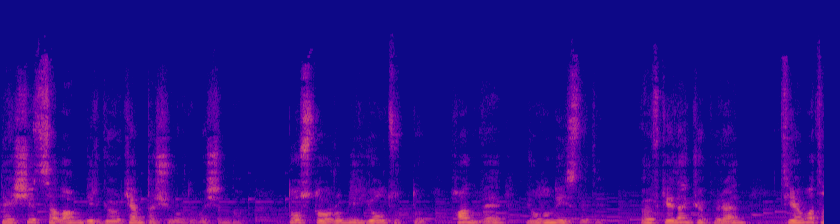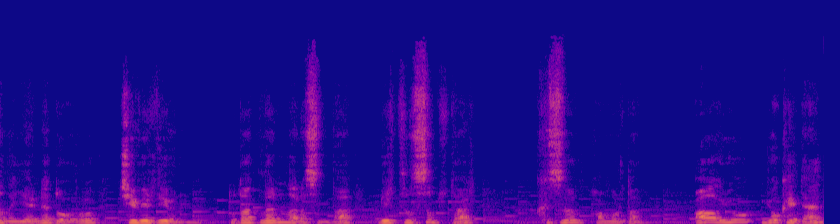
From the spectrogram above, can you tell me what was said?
Dehşet salan bir görkem taşıyordu başında. Dosdoğru bir yol tuttu. Han ve yolunu izledi. Öfkeden köpüren Tiamat'ın yerine doğru çevirdi yönünü. Dudaklarının arasında bir tılsım tutar kızıl hamurdan. A'yu yok eden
